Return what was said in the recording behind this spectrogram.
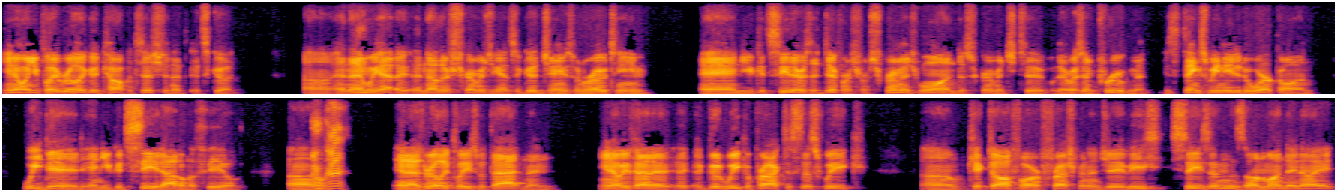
you know, when you play really good competition, it, it's good. Uh, and then mm-hmm. we had a, another scrimmage against a good James Monroe team. And you could see there was a difference from scrimmage one to scrimmage two. There was improvement. It's things we needed to work on, we did, and you could see it out on the field. Um, okay. And I was really pleased with that. And then, you know, we've had a, a good week of practice this week. Um, kicked off our freshman and JV seasons on Monday night.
